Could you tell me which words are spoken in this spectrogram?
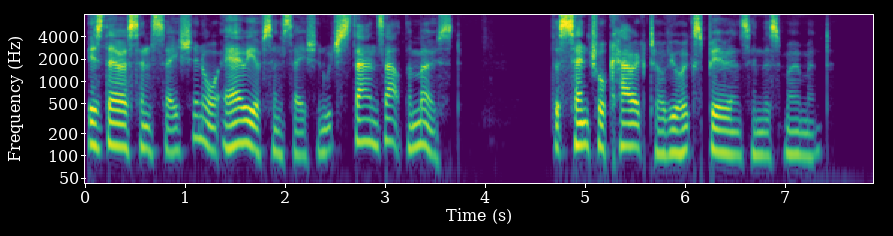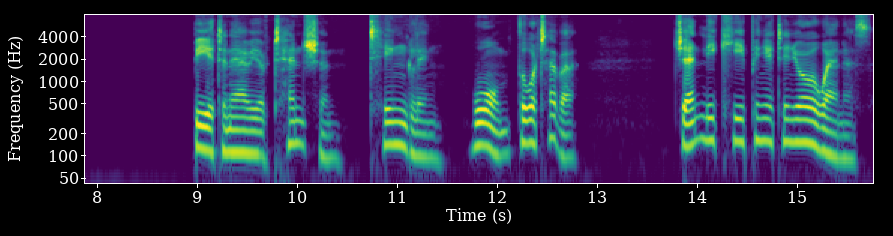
Is there a sensation or area of sensation which stands out the most? The central character of your experience in this moment? Be it an area of tension, tingling, warmth, or whatever gently keeping it in your awareness,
